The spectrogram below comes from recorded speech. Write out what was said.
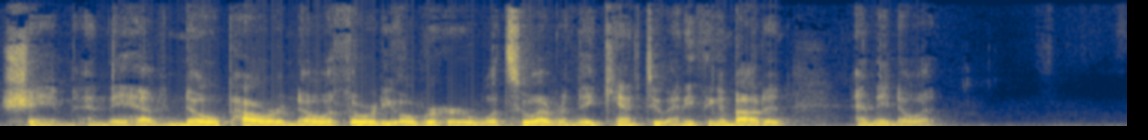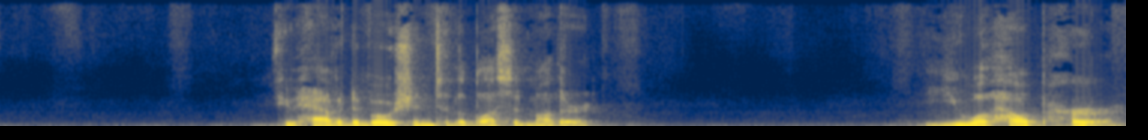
shame and they have no power, no authority over her whatsoever, and they can't do anything about it, and they know it. If you have a devotion to the Blessed Mother, you will help her.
